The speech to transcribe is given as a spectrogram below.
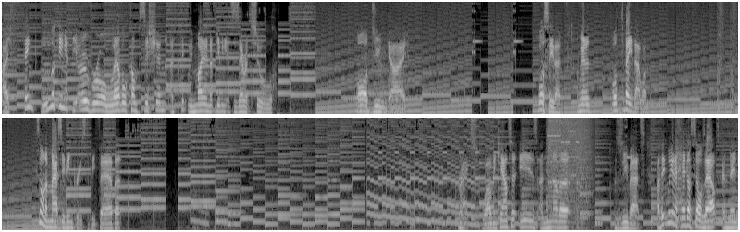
I think, looking at the overall level composition, I think we might end up giving it to Zeratul. Or Doom Guy. We'll see though. I'm gonna. We'll debate that one. It's not a massive increase to be fair, but. Wild Encounter is another Zubat. I think we're going to head ourselves out and then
